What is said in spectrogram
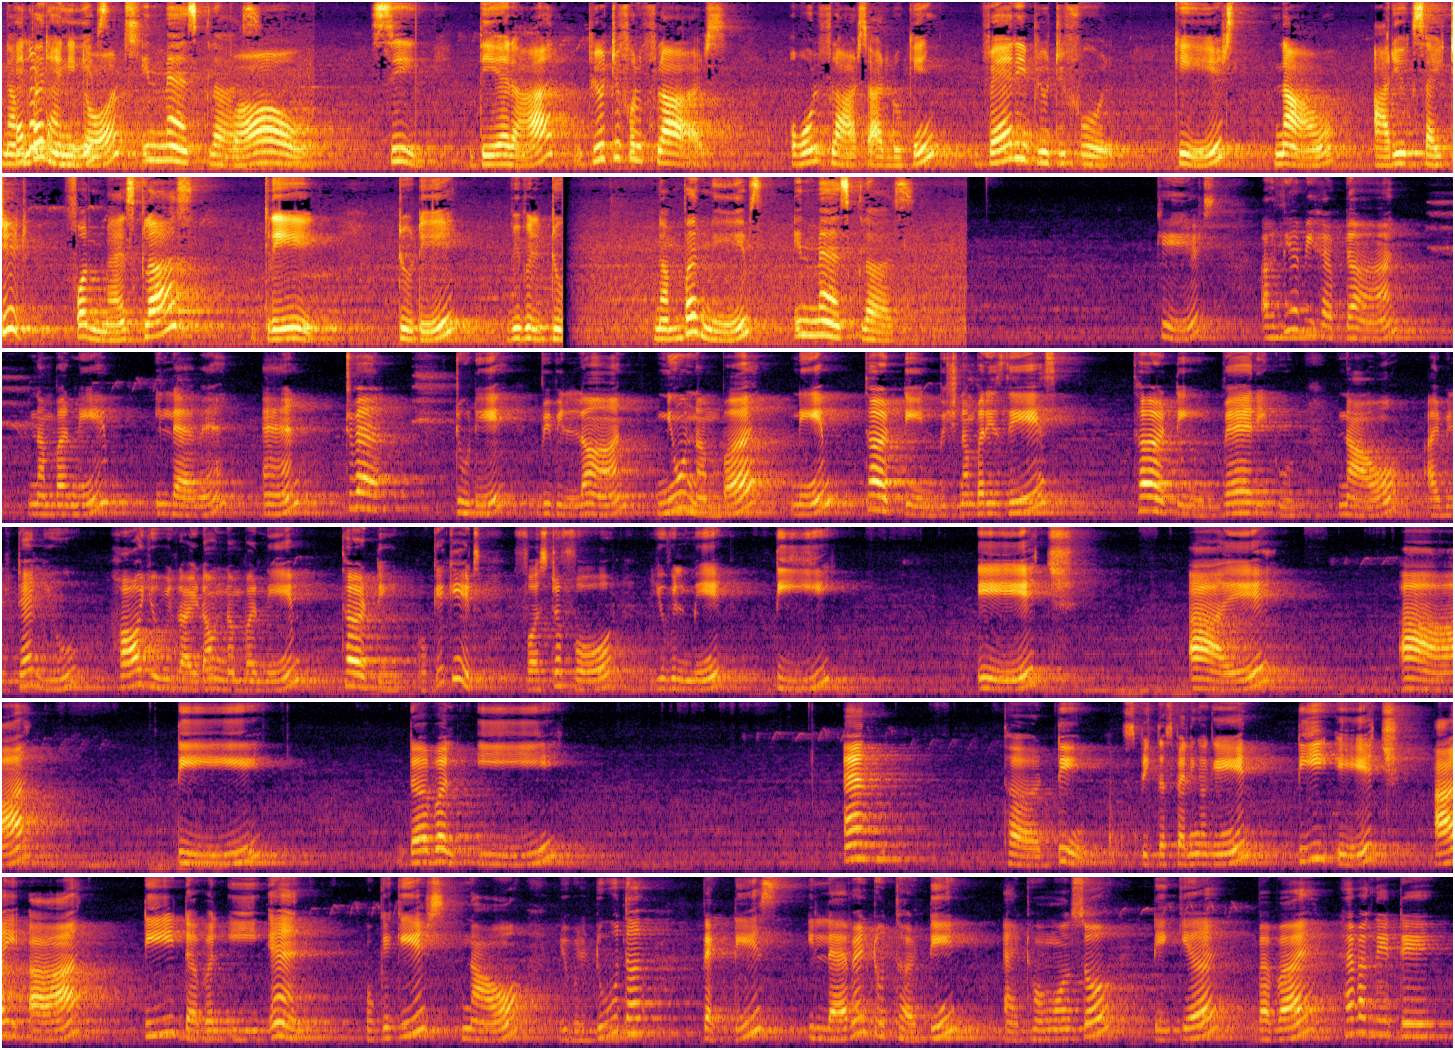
Number tiny names dots. in math class. Wow! See, there are beautiful flowers. All flowers are looking very beautiful. Kids, now are you excited for math class? Great! Today we will do Number names in math class. Kids, earlier we have done number name 11 and 12. Today we will learn new number name 13. Which number is this? 13. Very good. Now I will tell you how you will write down number name 13. Okay kids? First of all, you will make T H I R T double E N thirteen. Speak the spelling again. T H I R T double E N. Okay kids. Now you will do the practice 11 to 13 at home also. Take care. Bye bye. Have a great day.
